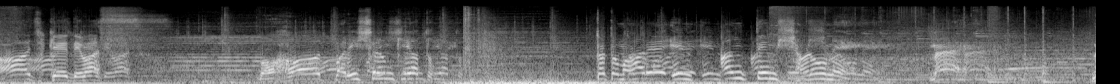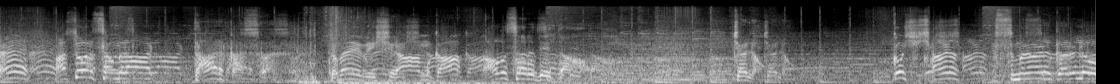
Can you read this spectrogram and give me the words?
आज के दिवस बहुत परिश्रम किया तुम। तो तुम्हारे इन अंतिम क्षणों में मैं मैं असुर सम्राट तारकासुर। तुम्हें विश्राम का अवसर देता हूँ। चलो। कुछ क्षण स्मरण कर लो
